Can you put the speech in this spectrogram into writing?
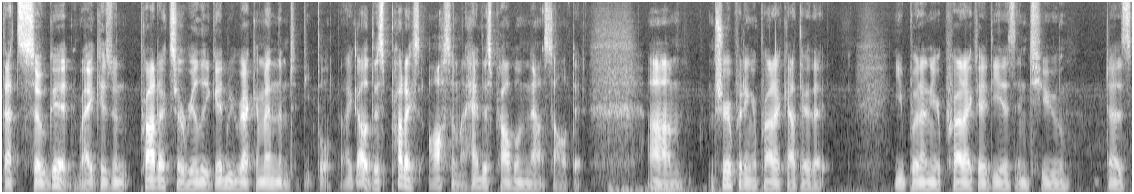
that's so good, right? Because when products are really good, we recommend them to people. Like, oh, this product's awesome. I had this problem, now it solved it. Um, I'm sure putting a product out there that you put on your product ideas into does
